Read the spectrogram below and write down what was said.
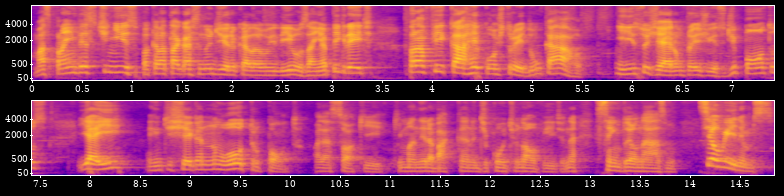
mas para investir nisso, porque ela está gastando dinheiro que ela iria usar em upgrade para ficar reconstruído um carro. E isso gera um prejuízo de pontos e aí a gente chega no outro ponto. Olha só que, que maneira bacana de continuar o vídeo, né? Sem pleonasmo. Se a Williams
